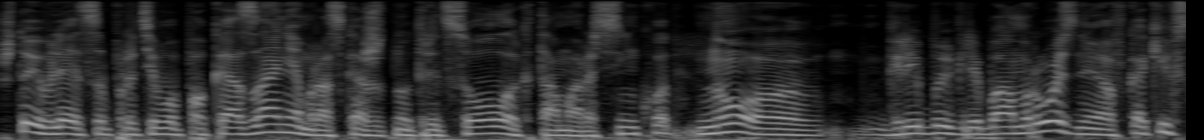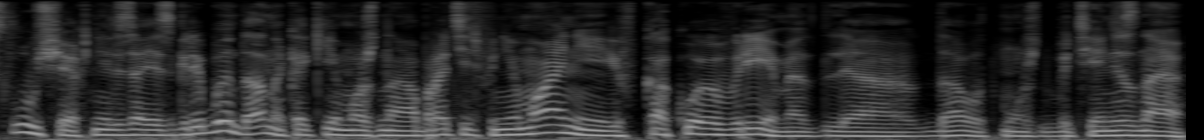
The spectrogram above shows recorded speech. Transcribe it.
Что является противопоказанием, расскажет нутрициолог Тамара Синько. Ну, э, грибы грибам рознь. А в каких случаях нельзя есть грибы, да, на какие можно обратить внимание и в какое время для, да, вот, может быть, я не знаю,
